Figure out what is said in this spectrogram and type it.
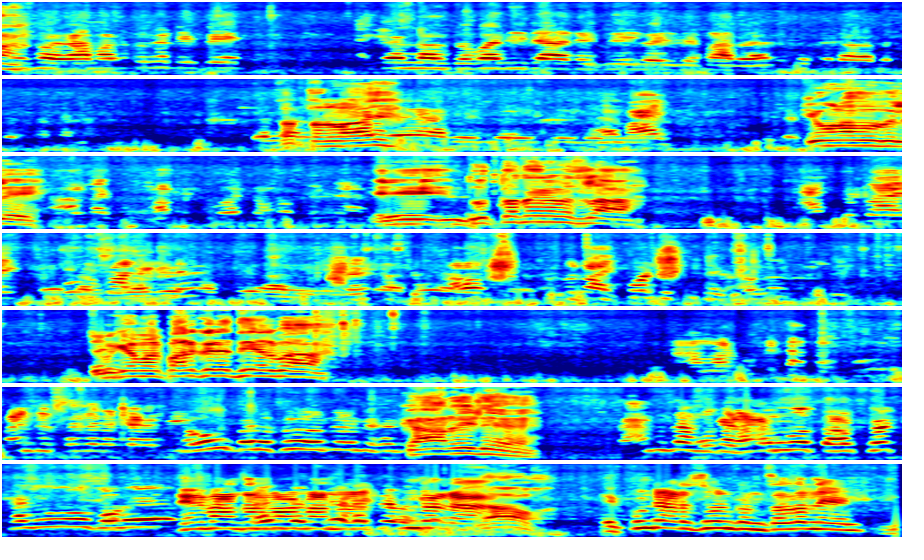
ভাই। হ্যাঁ, হ্যাঁ, ভাই। কেমন আছো দিলে এই দুধ কত করে বেচলা? তুমি কি আমার পার করে দিয়ে আসবা কার এইটা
